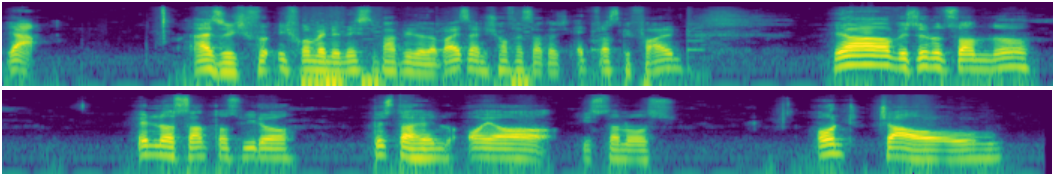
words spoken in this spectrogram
Ja. Also, ich würde mich freuen, wenn ihr im nächsten Part wieder dabei seid. Ich hoffe, es hat euch etwas gefallen. Ja, wir sehen uns dann, ne? In Los Santos wieder. Bis dahin, euer Istanos. Und ciao.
